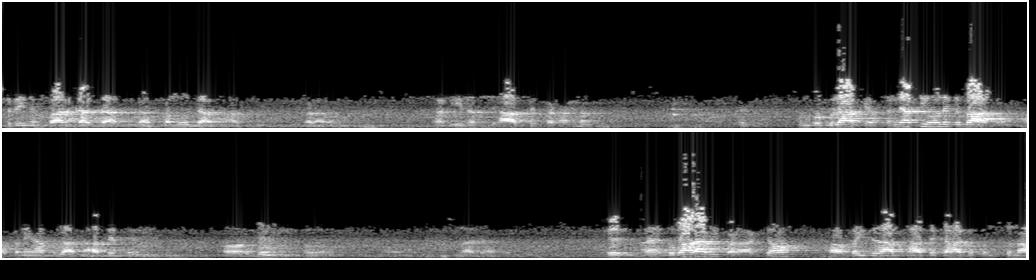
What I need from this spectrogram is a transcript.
श्री निम्बारकाचार्य का समूचा भाग पढ़ा अधीन ध्यान से पढ़ा था। उनको बुला के, सन्यासी होने के बाद अपने यहाँ बुला आते थे और सुना जाते फिर मैं दोबारा भी पढ़ा, क्यों? बैद्यनाथ साहब से कहा कि तुम सुना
